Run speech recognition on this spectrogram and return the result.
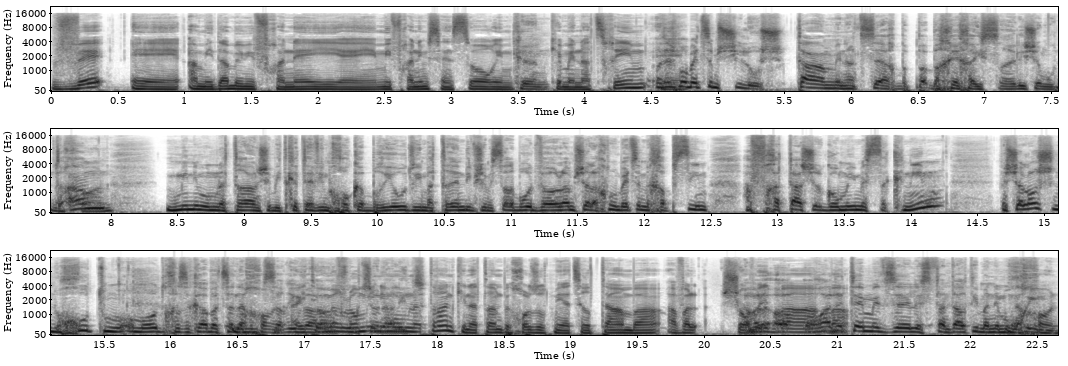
ועמידה במבחני, אה, מבחנים סנסוריים כן. כמנצחים. אז יש אה, פה בעצם שילוש, טעם מנצח בחיך הישראלי שמותאם, נכון. מינימום נתרן שמתכתב עם חוק הבריאות ועם הטרנדים של משרד הבריאות והעולם שאנחנו בעצם מחפשים הפחתה של גורמים מסכנים. ושלוש, נוחות מאוד חזקה בצד נכון, המוצרי הייתי אומר לא והפונקציונלית. מינימום נתרן, כי נתרן בכל זאת מייצר טעם בה, אבל שעומד אבל ב... הורדתם ב- את זה לסטנדרטים הנמוכים. נכון,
